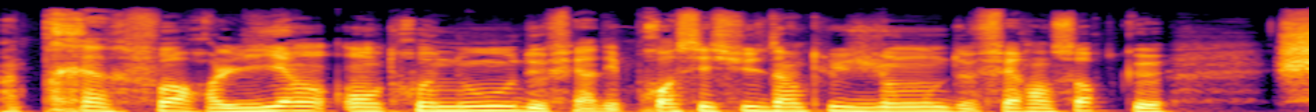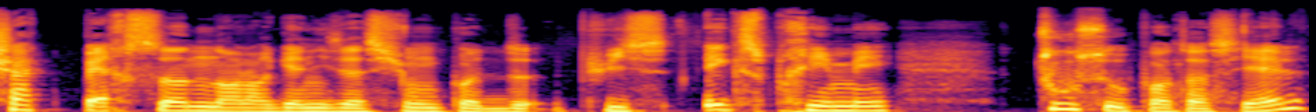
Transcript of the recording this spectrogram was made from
un très fort lien entre nous, de faire des processus d'inclusion, de faire en sorte que chaque personne dans l'organisation puisse exprimer tous au potentiel.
